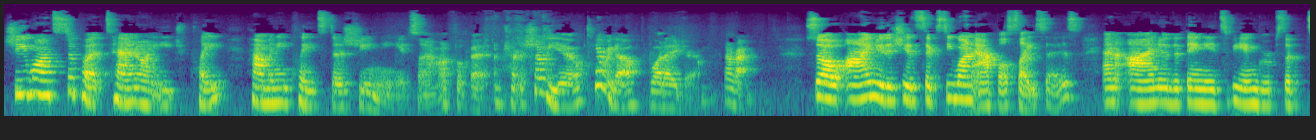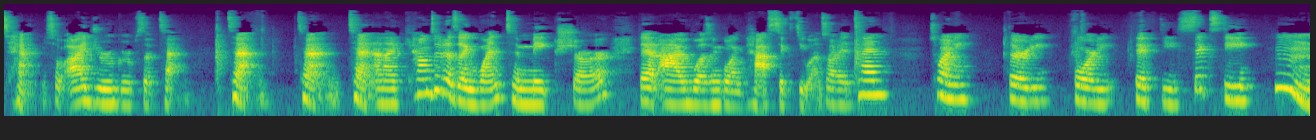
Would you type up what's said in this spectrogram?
She wants to put 10 on each plate how many plates does she need? So I'm to flip it and try to show you. Here we go, what I drew. Okay. So I knew that she had 61 apple slices, and I knew that they need to be in groups of 10. So I drew groups of 10. 10, 10, 10. And I counted as I went to make sure that I wasn't going past 61. So I had 10, 20, 30, 40, 50, 60. Hmm,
